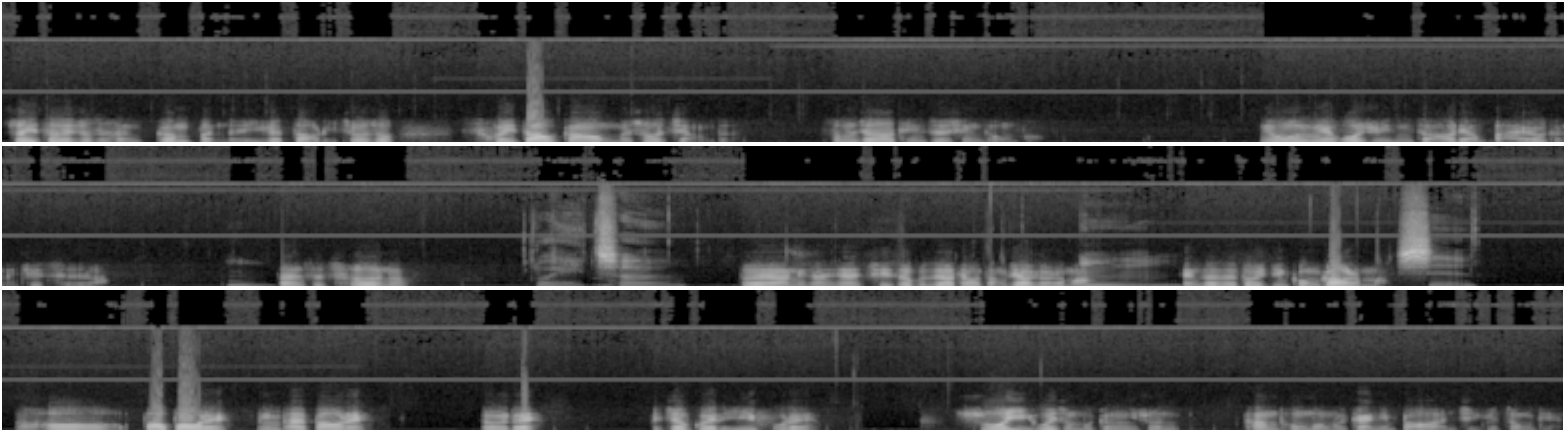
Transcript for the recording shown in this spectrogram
所以这个就是很根本的一个道理，就是说，回到刚刚我们所讲的，什么叫做停滞性通膨？牛肉面或许你涨到两百还有可能去吃啦，嗯但是车呢？对车，对啊，你看现在汽车不是要调涨价格了吗？嗯前阵子都已经公告了嘛。是，然后包包嘞，名牌包嘞，对不对？比较贵的衣服嘞。所以为什么跟你说抗通膨的概念包含几个重点？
